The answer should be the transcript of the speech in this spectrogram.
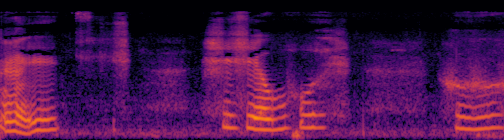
哎，谢谢我，嗯。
